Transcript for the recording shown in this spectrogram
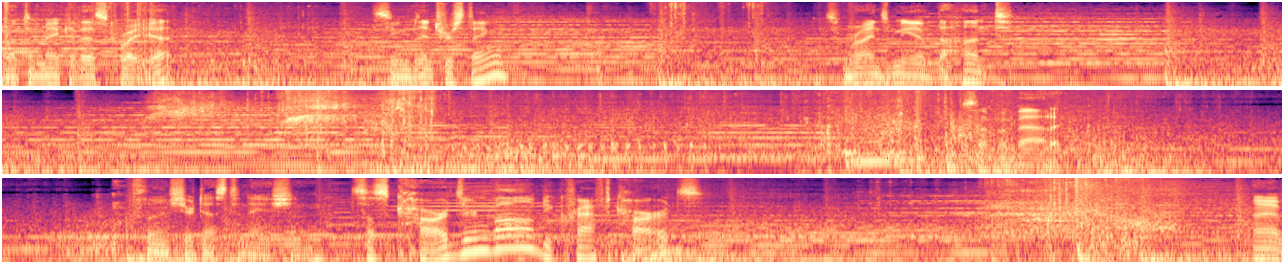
Know what to make of this quite yet. Seems interesting. This reminds me of The Hunt. Something about it. Influence your destination. So cards are involved? You craft cards? I,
